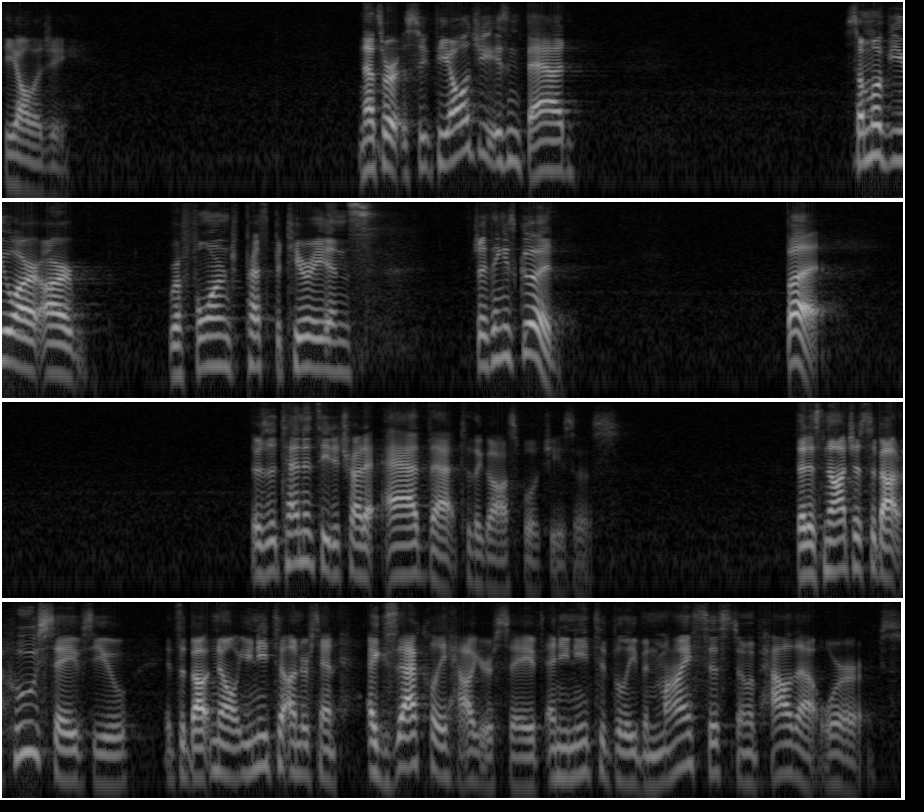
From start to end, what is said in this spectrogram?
Theology. And that's where theology isn't bad. Some of you are, are Reformed Presbyterians which I think is good. But there's a tendency to try to add that to the gospel of Jesus. That it's not just about who saves you, it's about, no, you need to understand exactly how you're saved, and you need to believe in my system of how that works.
